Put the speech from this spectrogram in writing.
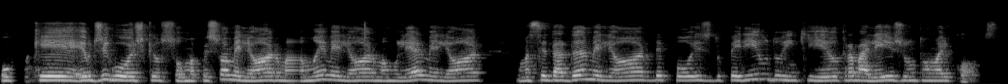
porque eu digo hoje que eu sou uma pessoa melhor, uma mãe melhor, uma mulher melhor, uma cidadã melhor depois do período em que eu trabalhei junto ao Mário Covas.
